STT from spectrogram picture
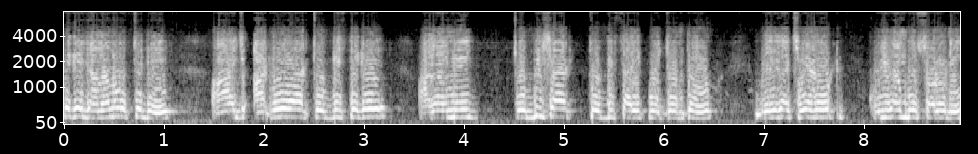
থেকে জানানো হচ্ছে যে আজ আঠেরো আর চব্বিশ থেকে আগামী চব্বিশ আর চব্বিশ তারিখ পর্যন্ত বেলগাছিয়া রোড ক্ষুদিরামপুর সরণি,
